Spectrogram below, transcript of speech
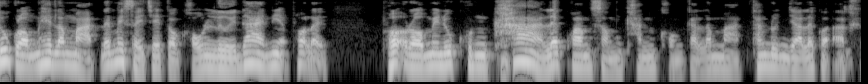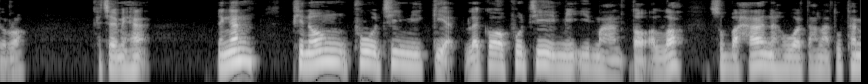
ลูกเราไม่ให้ละหมาดและไม่ใส่ใจต่อเขาเลยได้เนี่ยเพราะอะไร เพราะเราไม่รู้คุณค่าและความสำคัญของการละหมาดทั้งดุนยาและก็อาคิรอเข้าใจไหมฮะดังนั้นพี่น้องผู้ที่มีเกียรติ และก็ผู้ที่มีอีมานต่ออัลลอฮ์สุบฮานะฮูวะตาลาทุกท่าน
